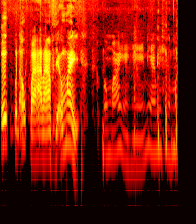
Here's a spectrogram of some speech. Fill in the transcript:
เอ๊กเป็นเอาปลาน้ำเสียเอาไหมเอาไม้อย่แหเนี่ยไม่ใช่ไม้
